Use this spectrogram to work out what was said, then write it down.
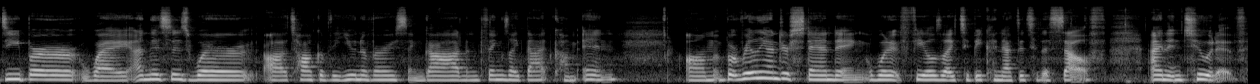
deeper way. And this is where uh, talk of the universe and God and things like that come in. Um, but really understanding what it feels like to be connected to the self and intuitive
